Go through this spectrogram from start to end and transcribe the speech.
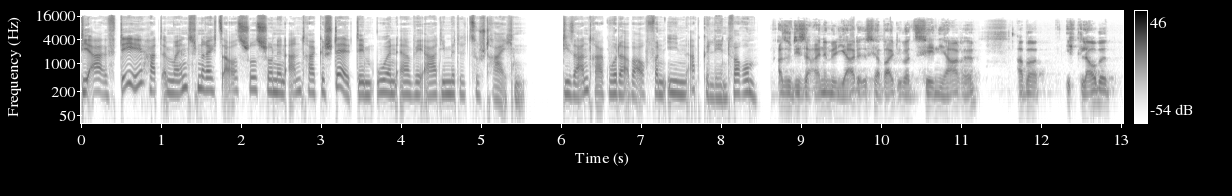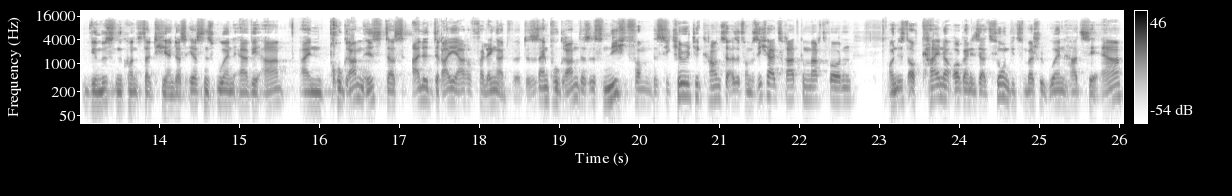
Die AfD hat im Menschenrechtsausschuss schon den Antrag gestellt, dem UNRWA die Mittel zu streichen. Dieser Antrag wurde aber auch von Ihnen abgelehnt. Warum? Also diese eine Milliarde ist ja weit über zehn Jahre. Aber ich glaube, wir müssen konstatieren, dass erstens UNRWA ein Programm ist, das alle drei Jahre verlängert wird. Das ist ein Programm, das ist nicht vom Security Council, also vom Sicherheitsrat gemacht worden, und ist auch keine Organisation wie zum Beispiel UNHCR,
